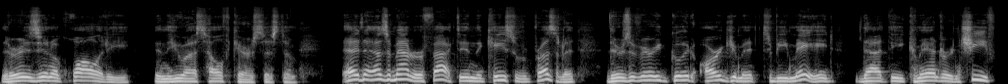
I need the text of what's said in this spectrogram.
there is inequality in the US healthcare system. And as a matter of fact, in the case of a president, there's a very good argument to be made that the commander in chief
